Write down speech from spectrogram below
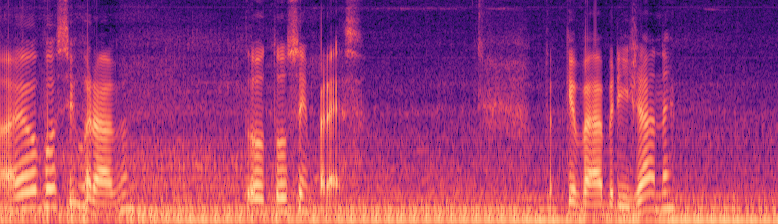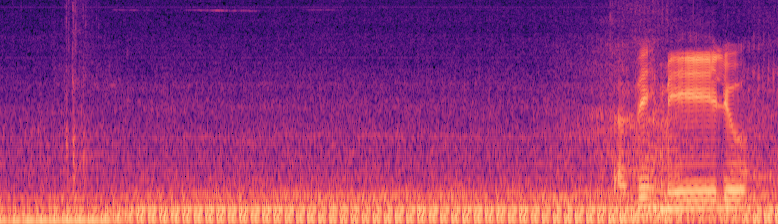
Aí eu vou segurar, viu? Tô, tô sem pressa. Até porque vai abrir já, né? Tá vermelho.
